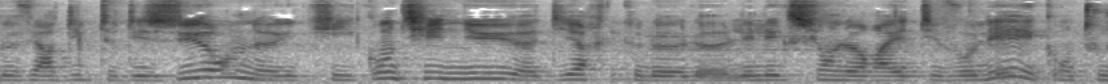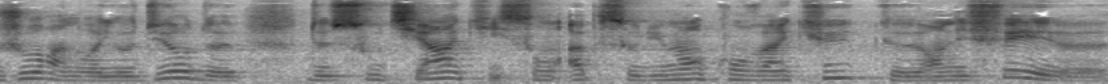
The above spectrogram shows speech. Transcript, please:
le verdict des urnes, qui continuent à dire que l'élection leur a été volée et qui ont toujours un noyau dur de, de soutien qui sont absolument convaincus qu'en effet, euh,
